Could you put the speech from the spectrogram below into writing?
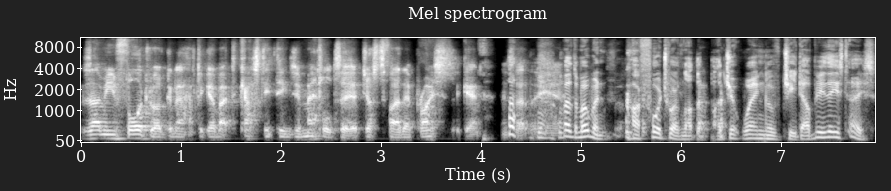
Does that mean Forge are going to have to go back to casting things in metal to justify their prices again? Is that the, Well, at the moment, our Forge World not the budget wing of GW these days.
